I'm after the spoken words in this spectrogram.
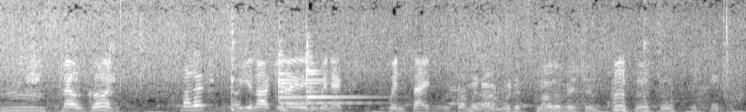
Mmm, smell good. Smell it? No, you're not. You're not going to win it. Win side. We're coming out with a smell of vision.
